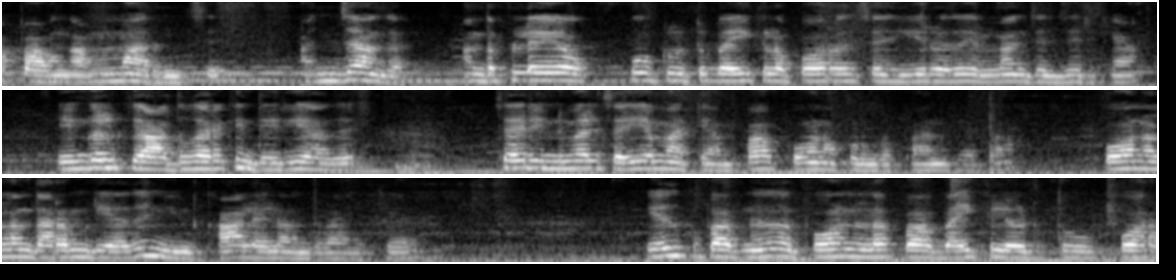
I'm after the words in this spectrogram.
அப்போ அவங்க அம்மா இருந்துச்சு. அஞ்சாங்க. அந்த பிள்ளைய கூப்பிட்டுட்டு பைக்கில் போகிறது செய்கிறது எல்லாம் செஞ்சுருக்கேன். எங்களுக்கு அது வரைக்கும் தெரியாது. சரி இனிமேல் செய்ய மாட்டேன்ப்பா. போனை கொடுங்கப்பான்னு கேட்டான். ஃபோனெல்லாம் தர முடியாது. நீ காலையில் வந்து வாங்கிக்க. எதுக்குப்பா அப்படின்னு ஃபோனில் இப்போ பைக்கில் எடுத்து போகிற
